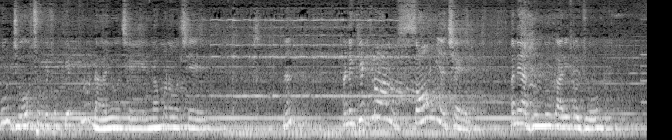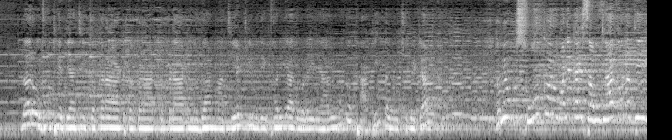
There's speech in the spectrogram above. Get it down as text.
હું જોઉં છું કે તું કેટલો ડાયો છે, નમણો છે? અને કેટલો આમ સૌમ્ય છે. અને આ ધુંડુકારી તો જો દરરોજ ઉઠે ત્યાંથી કકડાટ કકડાટ કકડાટ અને ગામમાંથી એટલી બધી ફરિયાદો લઈને આવી હું તો થાકી ગયો છું બેટા. હવે હું શું કરું? મને કઈ સમજાતું નથી.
